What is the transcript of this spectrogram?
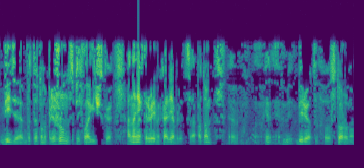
видя вот эту напряженность психологическую, она некоторое время колеблется, а потом э, э, берет в сторону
